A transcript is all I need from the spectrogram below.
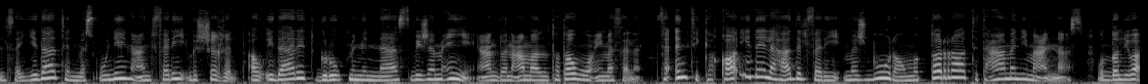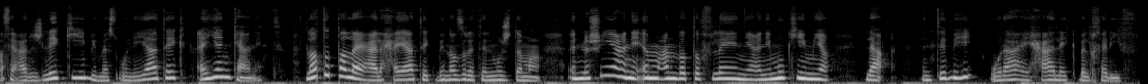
السيدات المسؤولين عن فريق بالشغل أو إدارة جروب من الناس بجمعية عندهم عمل تطوعي مثلا. فأنت كقائدة لهذا الفريق مجبورة ومضطرة تتعاملي مع الناس وتضلي واقفة على رجليكي بمسؤولياتك أيا كانت. لا تطلعي على حياتك بنظرة المجتمع إنه شو يعني أم عندها طفلين يعني مو كيمياء. لا انتبهي وراعي حالك بالخريف.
